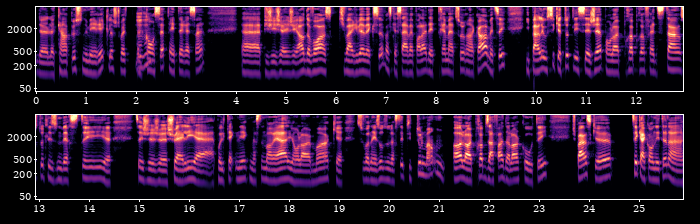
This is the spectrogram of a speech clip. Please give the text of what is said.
le campus numérique, là, je trouvais le mm-hmm. concept intéressant. Euh, puis j'ai hâte de voir ce qui va arriver avec ça parce que ça avait pas l'air d'être très mature encore. Mais tu sais, il parlait aussi que toutes les cégeps ont leur propre offre à distance, toutes les universités. Euh, je, suis allé à Polytechnique, Université de Montréal, ils ont leur MOC, tu vas dans les autres universités, puis tout le monde a leurs propres affaires de leur côté. Je pense que, tu sais, quand on était dans,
